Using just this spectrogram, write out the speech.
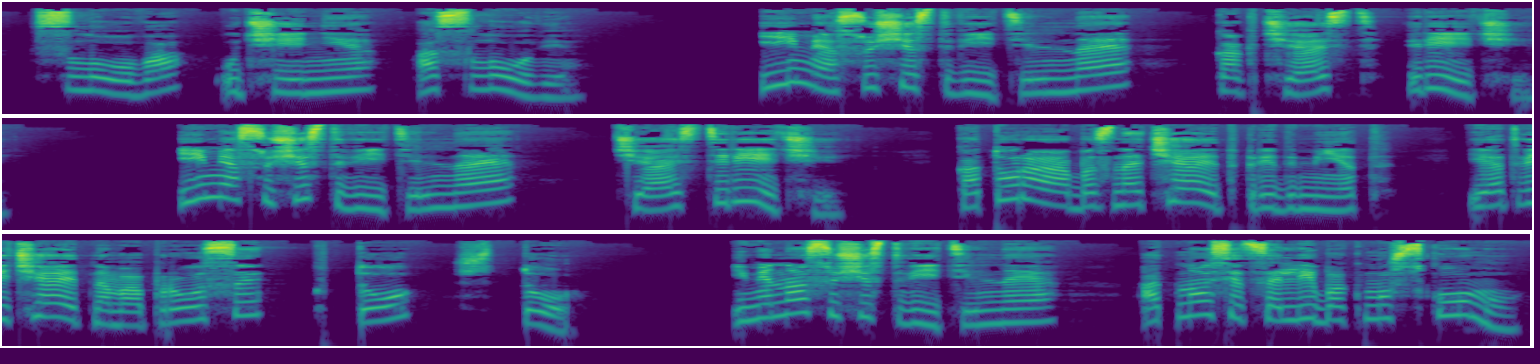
– слово, учение о слове. Имя существительное как часть речи. Имя существительное – часть речи, которая обозначает предмет и отвечает на вопросы «кто», «что». Имена существительные относятся либо к мужскому,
